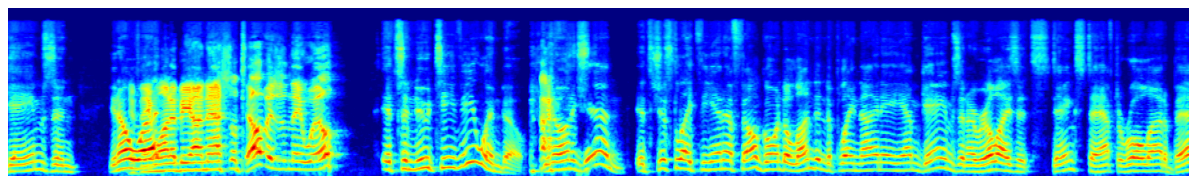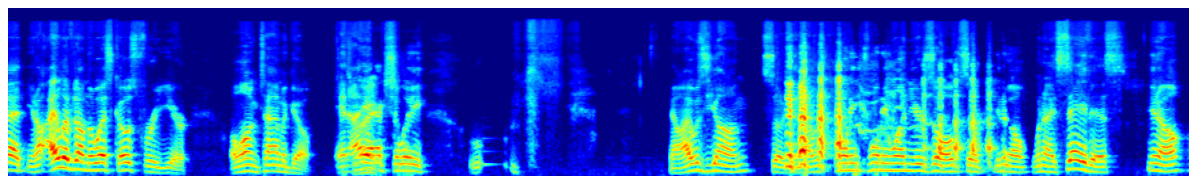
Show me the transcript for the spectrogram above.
games? And you know if what? they want to be on national television, they will. It's a new TV window, you know. and again, it's just like the NFL going to London to play 9 a.m. games. And I realize it stinks to have to roll out of bed. You know, I lived on the West Coast for a year, a long time ago, and That's I right. actually. Now I was young, so you know, I was 20, 21 years old. So you know, when I say this, you know,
